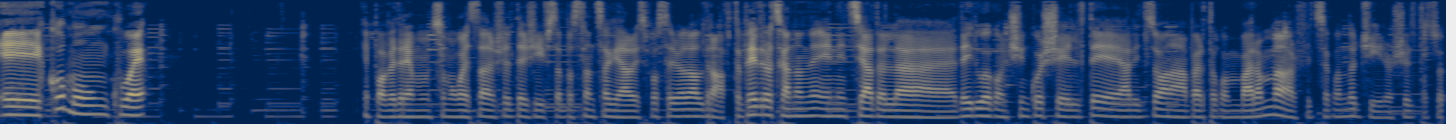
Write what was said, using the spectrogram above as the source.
E comunque e poi vedremo insomma qual è stata la scelta dei Chiefs abbastanza chiara, la risposta è arrivata dal draft. Patriots hanno iniziato il, dei due con 5 scelte, Arizona ha aperto con Byron Murphy il secondo giro, scelta su,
